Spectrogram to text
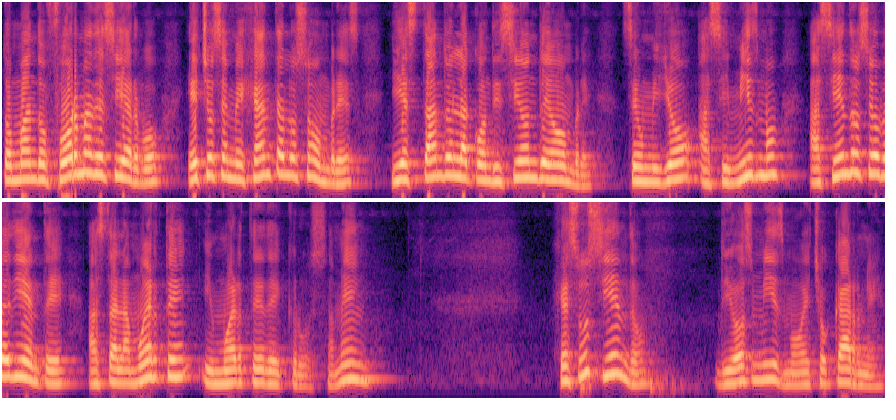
tomando forma de siervo, hecho semejante a los hombres, y estando en la condición de hombre, se humilló a sí mismo, haciéndose obediente hasta la muerte y muerte de cruz. Amén. Jesús siendo Dios mismo hecho carne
